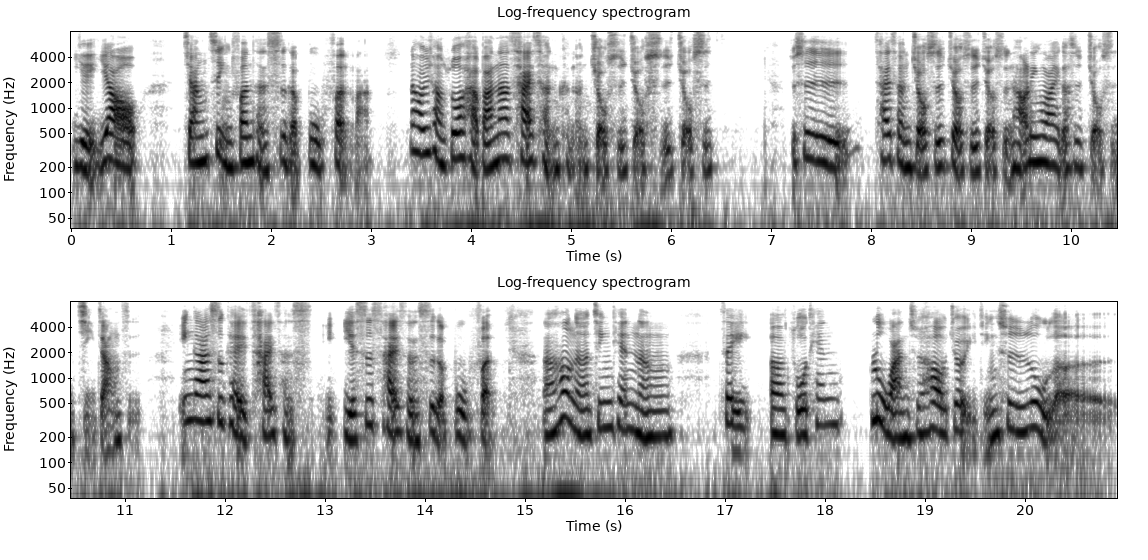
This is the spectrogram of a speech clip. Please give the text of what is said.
也要将近分成四个部分嘛。那我就想说，好吧，那拆成可能九十九十九十，就是拆成九十九十九十，然后另外一个是九十几这样子，应该是可以拆成四，也是拆成四个部分。然后呢，今天呢，这呃昨天录完之后就已经是录了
